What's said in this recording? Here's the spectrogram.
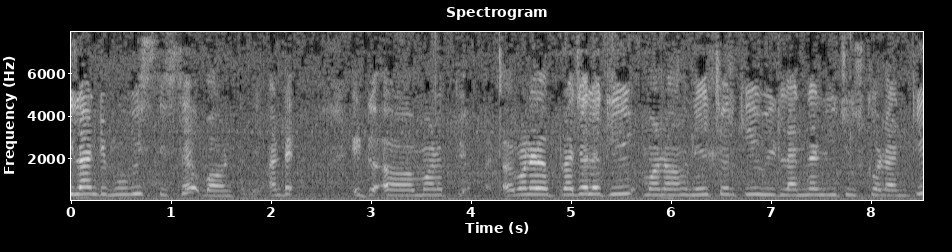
ఇలాంటి మూవీస్ తీస్తే బాగుంటుంది అంటే ఇట్ మన మన ప్రజలకి మన నేచర్కి వీళ్ళందరినీ చూసుకోవడానికి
